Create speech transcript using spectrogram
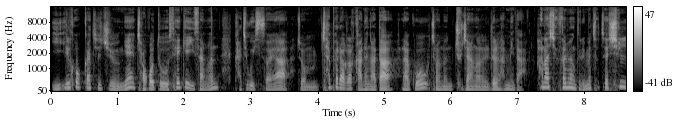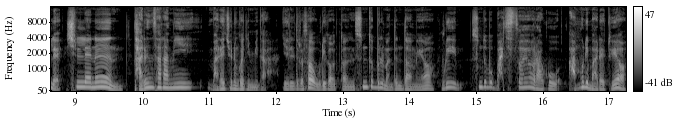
이 일곱 가지 중에 적어도 세 개 이상은 가지고 있어야 좀 차별화가 가능하다라고 저는 주장을 늘 합니다. 하나씩 설명드리면 첫째 신뢰. 신뢰는 다른 사람이 말해주는 것입니다. 예를 들어서 우리가 어떤 순두부를 만든 다음에요. 우리 순두부 맛있어요 라고 아무리 말해도요.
